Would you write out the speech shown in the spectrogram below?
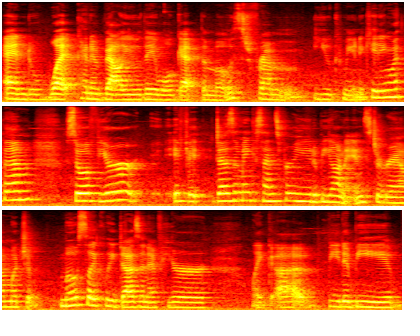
and what kind of value they will get the most from you communicating with them. So, if you're if it doesn't make sense for you to be on Instagram, which it most likely doesn't if you're like a B2B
